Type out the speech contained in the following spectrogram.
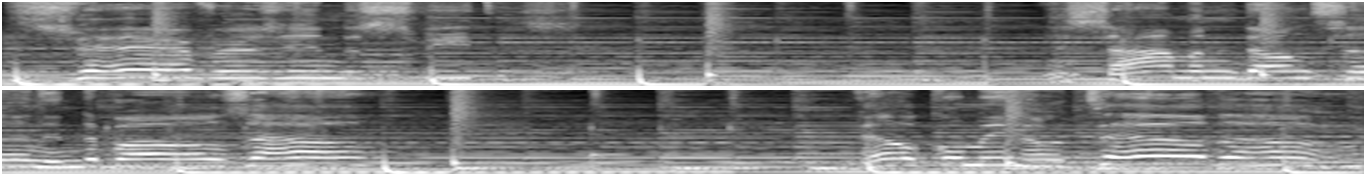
De zwervers in de suites. En samen dansen in de balzaal. Welkom in Hotel De Hoop.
